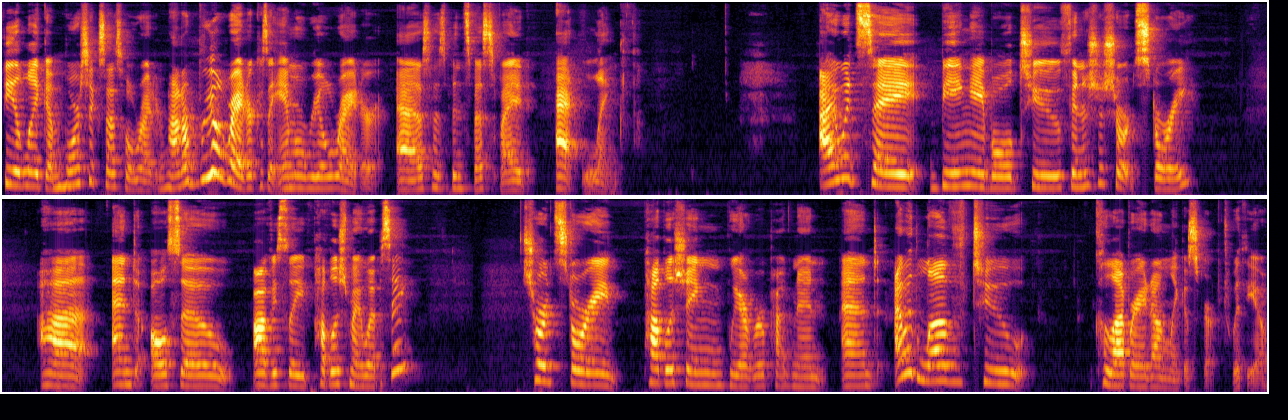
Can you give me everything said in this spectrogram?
feel like a more successful writer, not a real writer, because I am a real writer, as has been specified at length. I would say being able to finish a short story, uh, and also obviously publish my website. Short story publishing, we are repugnant, and I would love to collaborate on like a script with you.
